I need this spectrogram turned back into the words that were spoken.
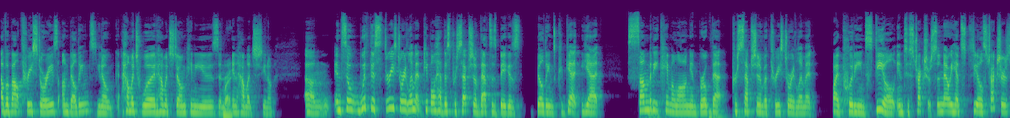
of about three stories on buildings. You know, how much wood, how much stone can you use, and, right. and how much, you know. Um, and so, with this three story limit, people had this perception of that's as big as buildings could get. Yet, somebody came along and broke that perception of a three story limit by putting steel into structures. So now we had steel structures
